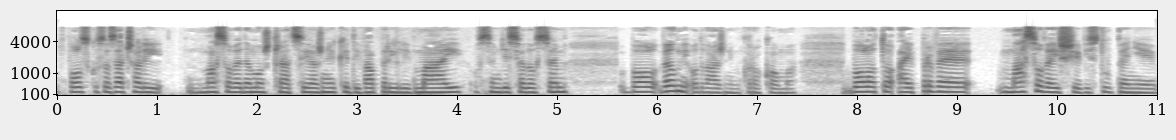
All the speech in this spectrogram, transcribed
v Polsku sa začali masové demonstrácie až niekedy v apríli, v máji 88 bol veľmi odvážnym krokom. Bolo to aj prvé masovejšie vystúpenie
